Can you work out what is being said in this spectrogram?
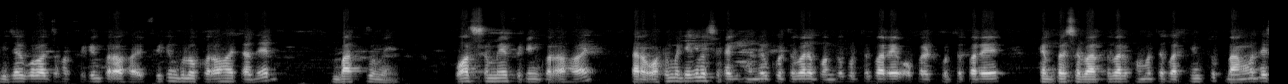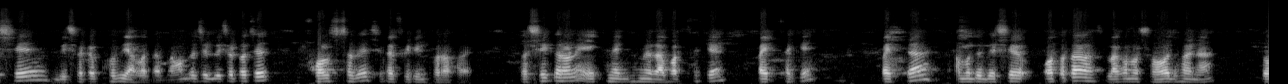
গিজারগুলো যখন ফিটিং করা হয় ফিটিংগুলো করা হয় তাদের বাথরুমে ওয়াশরুমে ফিটিং করা হয়। তারা অটোমেটিক্যালি সেটাকে হ্যান্ডেল করতে পারে, বন্ধ করতে পারে অপারেট করতে পারে টেম্পারেচার বাড়তে পারে কমাতে পারে। কিন্তু বাংলাদেশে বিষয়টা খুবই আলাদা। বাংলাদেশের বিষয়টা হচ্ছে ফলস ছাদে সেটা ফিটিং করা হয়। তো সেই কারণে এখানে এক ধরনের রাবার থাকে থাকে। পাইপটা আমাদের দেশে অতটা লাগানো সহজ হয় না। তো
